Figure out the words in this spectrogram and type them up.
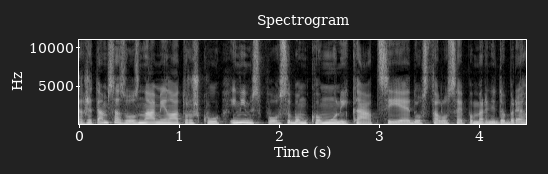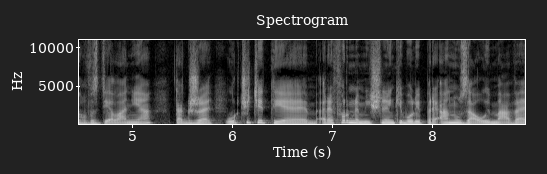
Takže tam sa zoznámila trošku iným spôsobom komunikácie, dostalo sa aj pomerne dobrého vzdelania. Takže určite tie reformné myšlienky boli pre Anu zaujímavé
